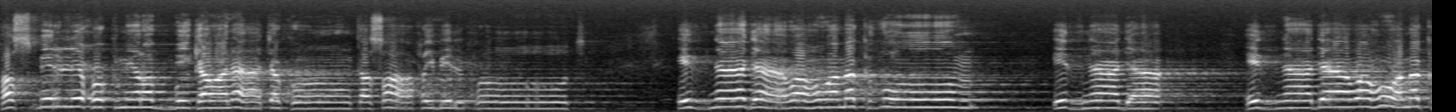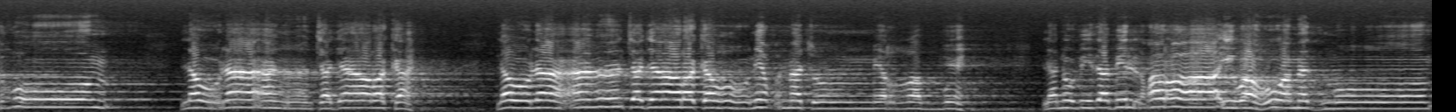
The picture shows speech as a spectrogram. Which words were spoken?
فاصبر لحكم ربك ولا تكن كصاحب الحوت إذ نادى وهو مكظوم إذ نادى إذ نادى وهو مكظوم لولا أن تداركه لولا أن تداركه نعمة من ربه لنبذ بالعراء وهو مذموم.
